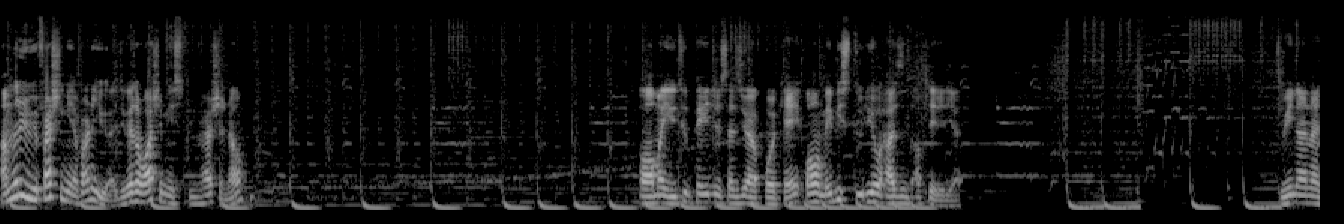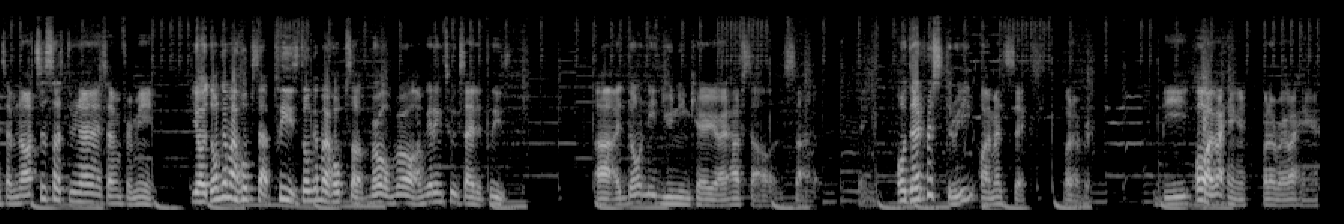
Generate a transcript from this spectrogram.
I'm literally refreshing it in front of you guys. You guys are watching me refresh it, no? Oh, my YouTube page says you're at 4K. Oh, maybe Studio hasn't updated yet. 3997. No, it still says 3997 for me. Yo, don't get my hopes up. Please, don't get my hopes up. Bro, bro, I'm getting too excited. Please. Uh, I don't need Union Carrier. I have style, style thing. Oh, did I press 3? Oh, I meant 6. Whatever. B. Oh, I got Hangar. Whatever, I got Hangar.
